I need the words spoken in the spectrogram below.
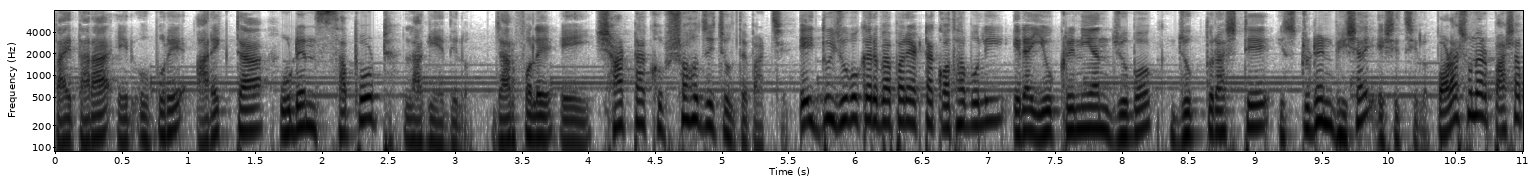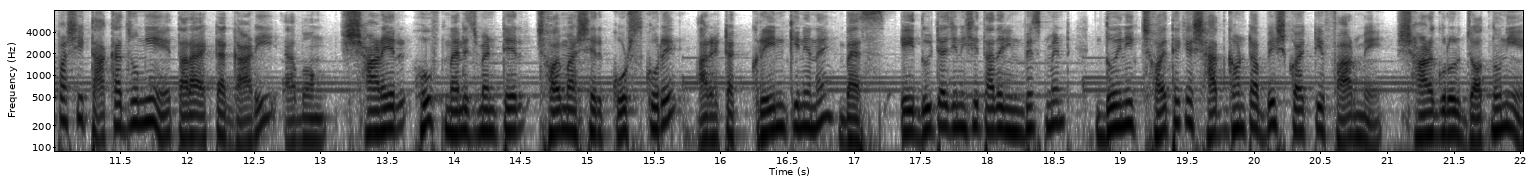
তাই তারা এর উপরে আরেকটা উডেন সাপোর্ট লাগিয়ে দিল, যার ফলে এই ষাঁড়টা খুব সহজেই চলতে পারছে। এই দুই যুবকের ব্যাপারে একটা কথা বলি, এরা ইউক্রেনিয়ান যুবক, যুক্তরাষ্ট্রে স্টুডেন্ট ভিসায় এসেছিল। পড়াশোনার পাশাপাশি টাকা জমিয়ে তারা একটা গাড়ি এবং ষাঁড়ের হুফ ম্যানেজমেন্টের ছয় মাসের কোর্স করে আর একটা ক্রেন কিনে নেয়। ব্যাস, এই দুইটা জিনিসই তাদের ইনভেস্টমেন্ট দৈনিক ছয় থেকে সাত ঘণ্টা বেশ কয়েকটি ফার্মে ষাঁড়গুলোর যত্ন নিয়ে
